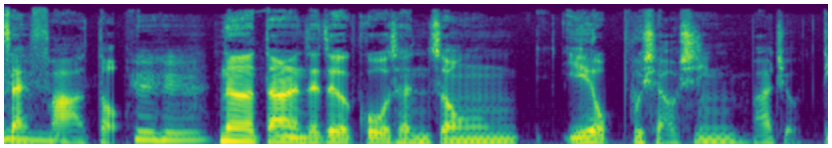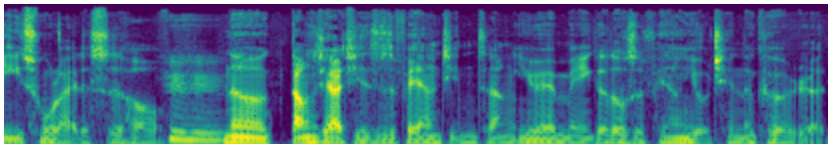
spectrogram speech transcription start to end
在发抖。嗯哼，那当然，在这个过程中也有不小心把酒滴出来的时候。那当下其实是非常紧张，因为每一个都是非常有钱的客人。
